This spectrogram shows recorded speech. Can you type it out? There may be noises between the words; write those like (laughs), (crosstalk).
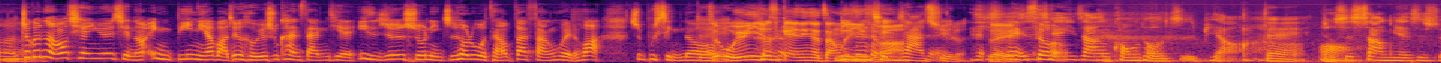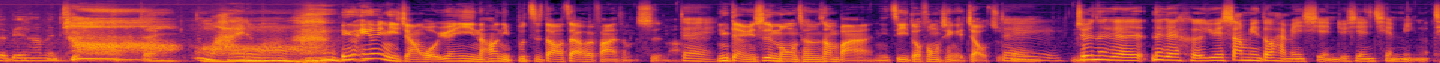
嗯，就跟那种要签约前，然后硬逼你要把这个合约书看三天，意思就是说你之后如果才要再反悔的话是不行的哦。所以我愿意就是盖那个章你已经的意思嘛签下去了，对。没错签一张空头支票，对，就是上面是随便他们填的。对，那么嗨的吗？因为因为你讲我愿意，然后你不知道再会发生什么事嘛。对。你等于是某种程度上把你自己都奉献给教主。对，嗯。就是那个那个合约上面都还没写，你就先签名了。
